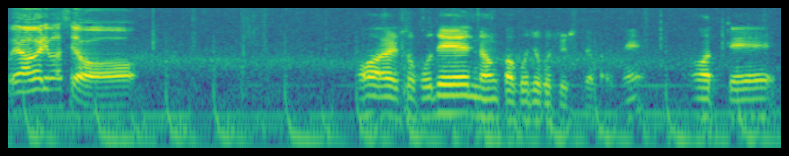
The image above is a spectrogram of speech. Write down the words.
これ上がりますよ。あれ、そこでなんかごちょごちょしてたからね。上がって。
